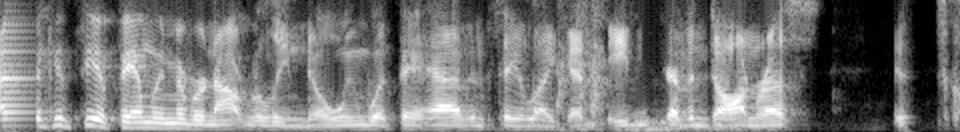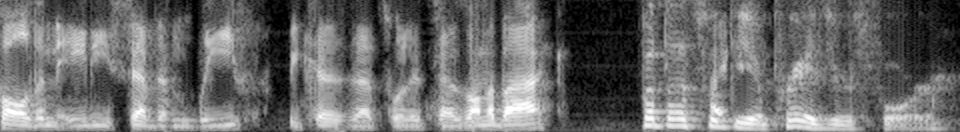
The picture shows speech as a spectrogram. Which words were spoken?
I could see a family member not really knowing what they have and say like an 87 Donruss, it's called an 87 Leaf because that's what it says on the back. But that's what the appraiser's for.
